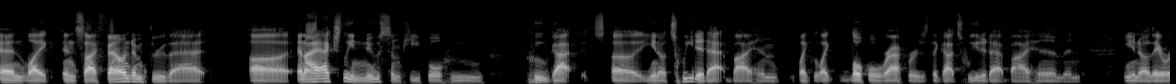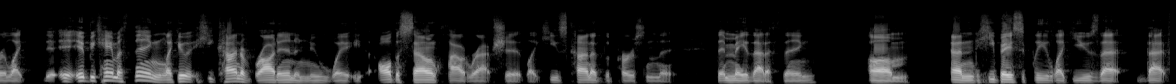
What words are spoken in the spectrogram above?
And like, and so I found him through that, uh, and I actually knew some people who who got uh you know tweeted at by him, like like local rappers that got tweeted at by him, and you know they were like it, it became a thing like it, he kind of brought in a new way all the soundcloud rap shit like he's kind of the person that that made that a thing um and he basically like used that that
